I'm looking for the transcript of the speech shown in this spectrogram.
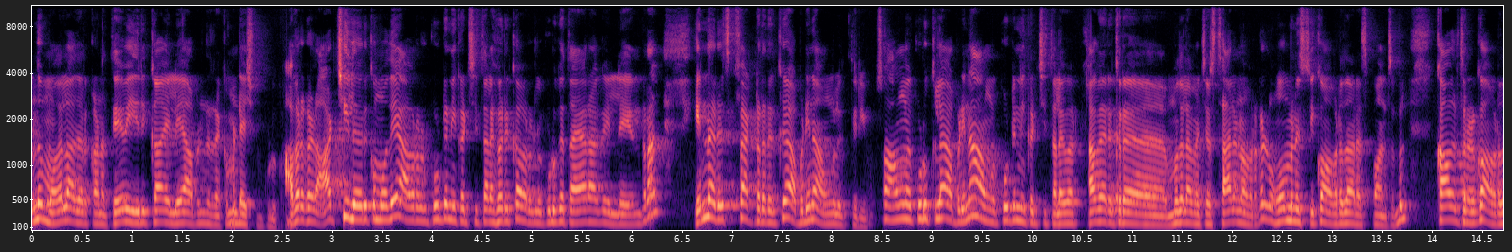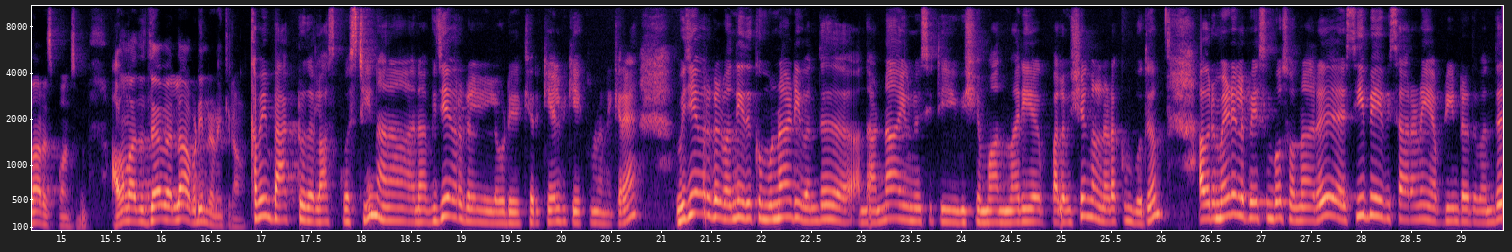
வந்து முதல்ல அதற்கான தேவை இருக்கா இல்லையா அப்படின்னு ரெக்கமெண்டேஷன் கொடுக்கும். அவர்கள் ஆட்சியில் இருக்கும் போதே அவர்கள் கூட்டணி கட்சி தலைவருக்கு அவர்கள் கொடுக்க தயாராக இல்லை என்றால் என்ன ரிஸ்க் ஃபேக்டர் இருக்கு அப்படின்னு அவங்களுக்கு தெரியும். ஸோ அவங்க கொடுக்கல அப்படின்னா அவங்க கூட்டணி கட்சி தலைவர் ஆக இருக்கிற முதலமைச்சர் ஸ்டாலின் அவர்கள் ஹோம் மினிஸ்ட்ரிக்கும் அவர் தான் ரெஸ்பான்சிபிள் காவல்துறைக்கும் அவர் தான் ரெஸ்பான்சிபிள் அவங்க அது தேவையில்லை அப்படின்னு நினைக்கிறாங்க. Coming back to the last question நான் நான் விஜய் அவர்களுடைய கே- கேள்வி கேட்கணும்னு நினைக்கிறேன். விஜய் அவர்கள் வந்து இதுக்கு முன்னாடி வந்து அந்த அண்ணா யூனிவர்சிட்டி விஷயமா அந்த மாதிரி பல விஷயங்கள் நடக்கும்போது அவர் மேடையில் பேசும்போது சொன்னாரு சிபிஐ விசாரணை அப்படின்றது வந்து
